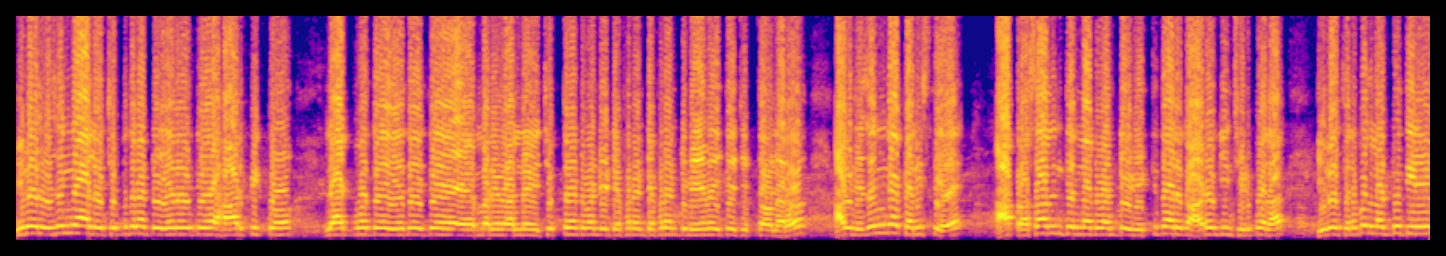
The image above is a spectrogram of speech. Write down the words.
ఈరోజు నిజంగా వాళ్ళు చెప్తున్నట్టు ఏదైతే హార్పిక్ లేకపోతే ఏదైతే మరి వాళ్ళు చెప్తున్నటువంటి డిఫరెంట్ డిఫరెంట్ ఏవైతే చెప్తా ఉన్నారో అవి నిజంగా కలిస్తే ఆ ప్రసాదం తిన్నటువంటి వ్యక్తి తాలూకు ఆరోగ్యం చెడిపోదా? ఈరోజు తిరుపతి లడ్డు తిని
